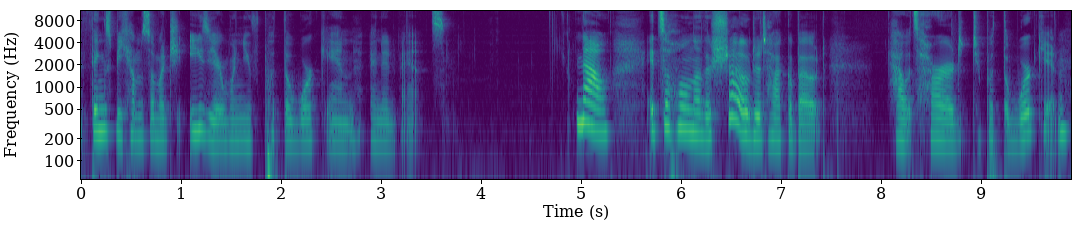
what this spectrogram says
things become so much easier when you've put the work in in advance. Now, it's a whole nother show to talk about how it's hard to put the work in,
